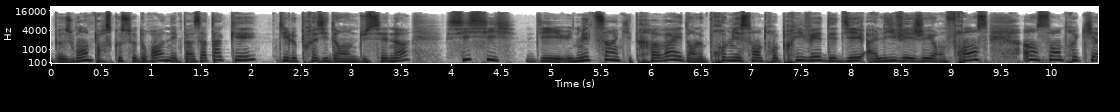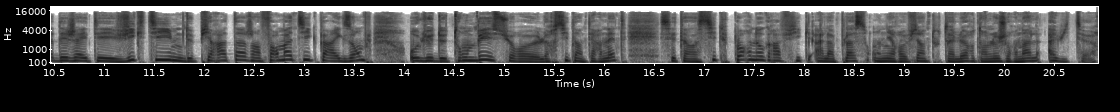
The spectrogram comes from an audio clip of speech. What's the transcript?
besoin parce que ce droit n'est pas attaqué dit le président du Sénat. Si, si, dit une médecin qui travaille dans le premier centre privé dédié à l'IVG en France. Un centre qui a déjà été victime de piratage informatique, par exemple. Au lieu de tomber sur euh, leur site internet, c'est un site pornographique à la place. On y revient tout à l'heure dans le journal à 8 heures.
